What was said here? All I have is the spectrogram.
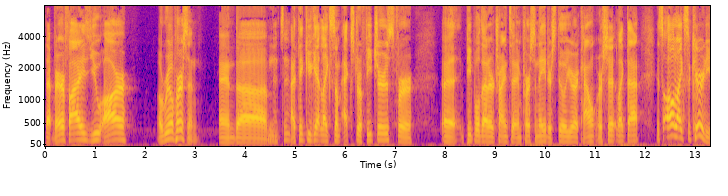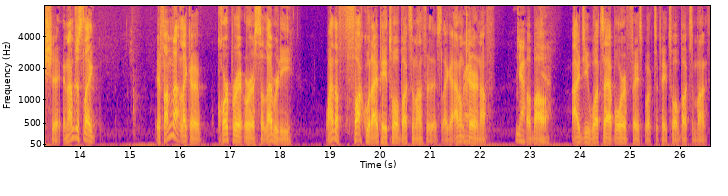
that verifies you are a real person. And um, that's it. I think you get like some extra features for uh, people that are trying to impersonate or steal your account or shit like that. It's all like security shit. And I'm just like, if I'm not like a corporate or a celebrity, why the fuck would I pay 12 bucks a month for this? Like, I don't Right. care enough yeah. about IG, WhatsApp, or Facebook to pay 12 bucks a month,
